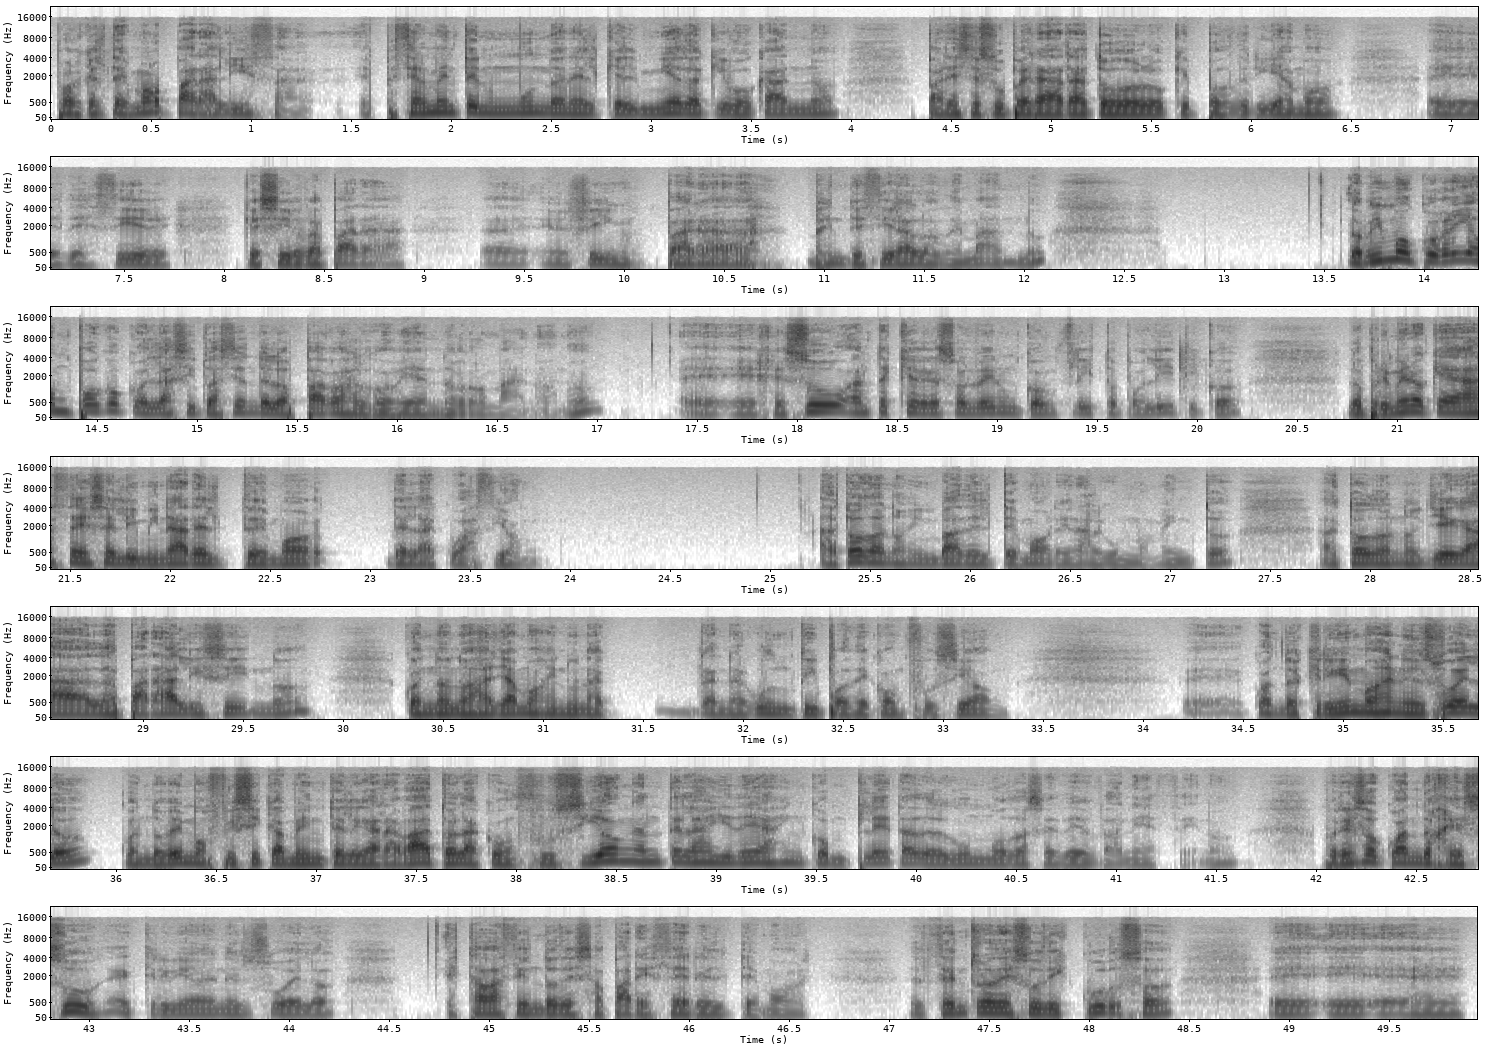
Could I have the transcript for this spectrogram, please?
porque el temor paraliza, especialmente en un mundo en el que el miedo a equivocarnos parece superar a todo lo que podríamos eh, decir que sirva para, eh, en fin, para bendecir a los demás, ¿no? Lo mismo ocurría un poco con la situación de los pagos al gobierno romano, ¿no? Eh, eh, Jesús, antes que resolver un conflicto político, lo primero que hace es eliminar el temor de la ecuación. A todos nos invade el temor en algún momento, a todos nos llega la parálisis, ¿no? Cuando nos hallamos en, una, en algún tipo de confusión. Eh, cuando escribimos en el suelo, cuando vemos físicamente el garabato, la confusión ante las ideas incompletas de algún modo se desvanece. ¿no? Por eso cuando Jesús escribió en el suelo, estaba haciendo desaparecer el temor el centro de su discurso, eh, eh,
